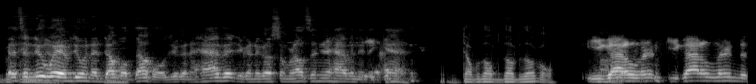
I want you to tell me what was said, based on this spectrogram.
but that's a In-N-Out, new way of doing a double double. You're gonna have it. You're gonna go somewhere else, and you're having it Yeah. again. Double, double, double, double. You gotta yeah. learn. You gotta learn the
